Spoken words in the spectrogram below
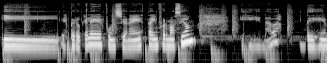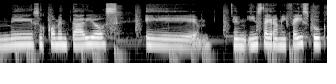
y espero que les funcione esta información. Y nada, déjenme sus comentarios eh, en Instagram y Facebook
